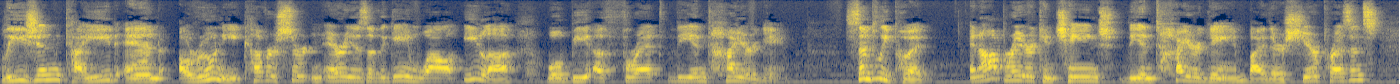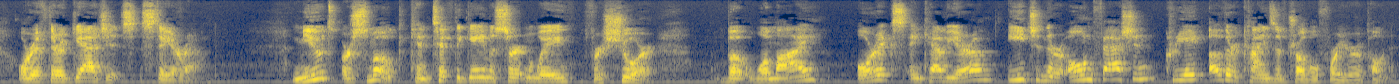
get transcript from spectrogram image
Legion, Kaid, and Aruni cover certain areas of the game, while Ela will be a threat the entire game. Simply put, an operator can change the entire game by their sheer presence or if their gadgets stay around. Mute or smoke can tip the game a certain way for sure, but Wamai, Oryx, and Caveira, each in their own fashion, create other kinds of trouble for your opponent.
